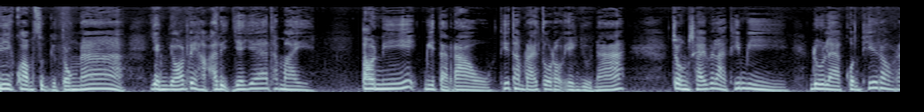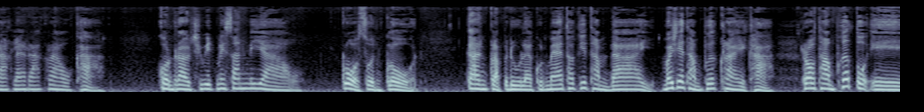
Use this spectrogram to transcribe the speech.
มีความสุขอยู่ตรงหน้า ยังย้อนไปหาอดีตแย่ๆทำไม ตอนนี้มีแต่เราที่ทำร้ายตัวเราเองอยู่นะ จงใช้เวลาที่มีดูแลคนที่เรารักและรักเราค่ะ คนเราชีวิตไม่สั้นไม่ยาว โกรธส่วนโกรธ การกลับไปดูแลคุณแม่เท่าที่ทำได้ ไม่ใช่ทำเพื่อใครค่ะ เราทำเพื่อตัวเอง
